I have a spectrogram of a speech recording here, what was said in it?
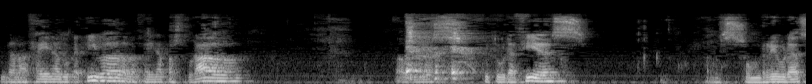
de la feina educativa, de la feina pastoral, algunes fotografies, els somriures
